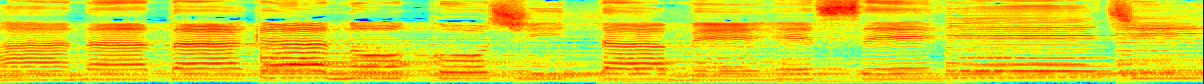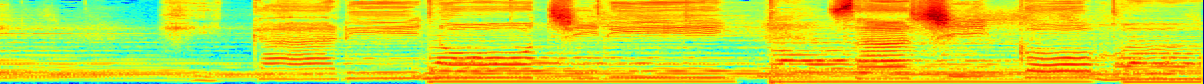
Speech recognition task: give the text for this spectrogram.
あなたが残したメッセージ。光のし込む。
